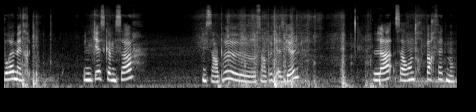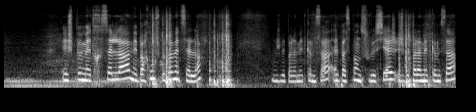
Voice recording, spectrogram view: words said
pourrais mettre une caisse comme ça. Mais c'est un peu, c'est un peu casse-gueule. Là, ça rentre parfaitement. Et je peux mettre celle-là, mais par contre, je peux pas mettre celle-là. Je vais pas la mettre comme ça. Elle passe pas en dessous le siège. Je vais pas la mettre comme ça.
